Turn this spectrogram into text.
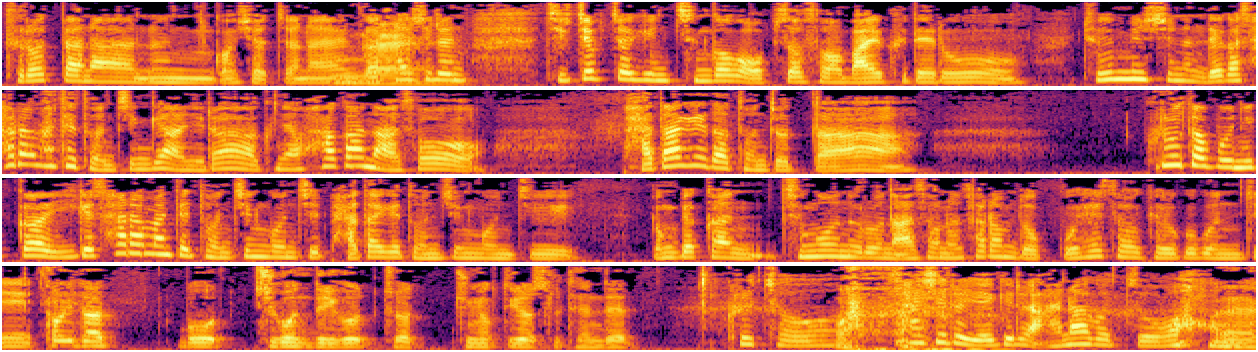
들었다는 것이었잖아요. 그러니까 네. 사실은 직접적인 증거가 없어서 말 그대로 조현민 씨는 내가 사람한테 던진 게 아니라 그냥 화가 나서 바닥에다 던졌다. 그러다 보니까 이게 사람한테 던진 건지 바닥에 던진 건지 명백한 증언으로 나서는 사람도 없고 해서 결국은 이제 거기다 뭐 직원들이고 저 중역들이었을 텐데 그렇죠. 사실을 얘기를 안 하겠죠. 네,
